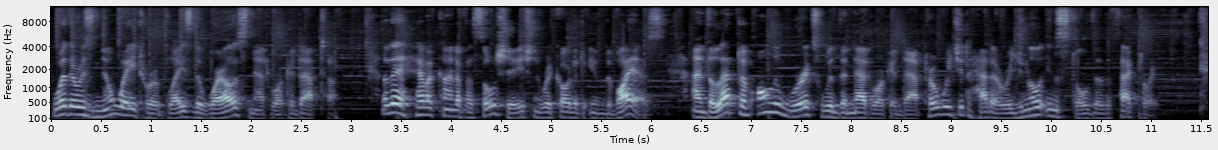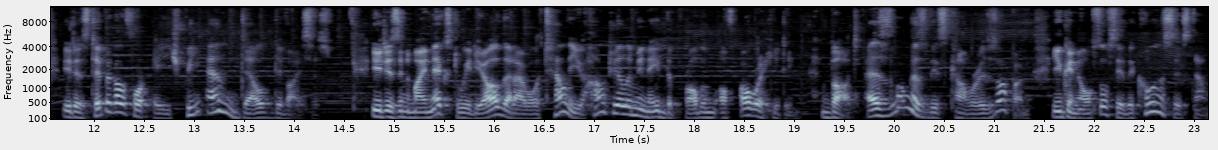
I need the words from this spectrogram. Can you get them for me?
where there is no way to replace the wireless network adapter. They have a kind of association recorded in the BIOS, and the laptop only works with the network adapter which it had originally installed at the factory. It is typical for HP and Dell devices. It is in my next video that I will tell you how to eliminate the problem of overheating, but as long as this cover is open, you can also see the cooling system.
